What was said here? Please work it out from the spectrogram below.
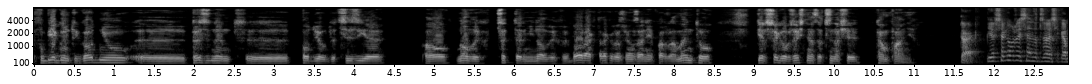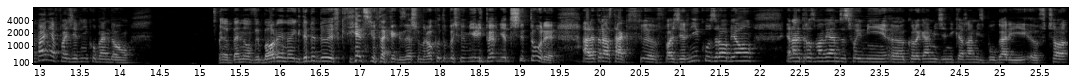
w ubiegłym tygodniu e, prezydent podjął decyzję o nowych przedterminowych wyborach, tak, rozwiązanie parlamentu. 1 września zaczyna się kampania. Tak, 1 września zaczyna się kampania, w październiku będą będą wybory, no i gdyby były w kwietniu, tak jak w zeszłym roku, to byśmy mieli pewnie trzy tury, ale teraz tak, w, w październiku zrobią. Ja nawet rozmawiałem ze swoimi e, kolegami dziennikarzami z Bułgarii e, wczoraj,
